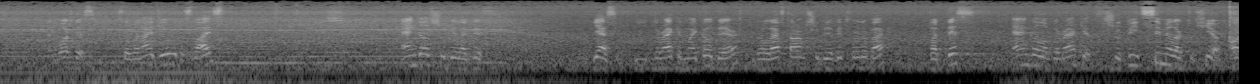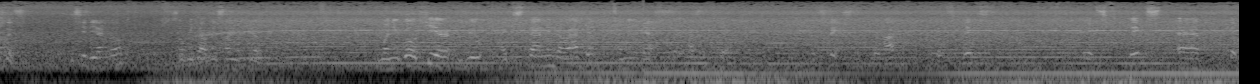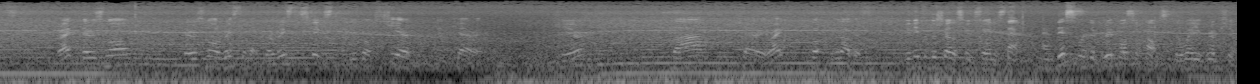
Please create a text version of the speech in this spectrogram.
And watch this. So when I do the slice, angle should be like this. Yes, the racket might go there. The left arm should be a bit further back. But this angle of the racket should be similar to here. Watch this. You see the angle? So we have this angle here. When you go here, you extending the racket and you, yes, so it has to be. It's fixed. Back. It's fixed. It's fixed and fixed. Right? There is no there is no wrist in it. The wrist is fixed and you go here and carry. Here, bam, carry, right? Go without this. You need to do shadow swing so you understand. And this is where the grip also helps, the way you grip here.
